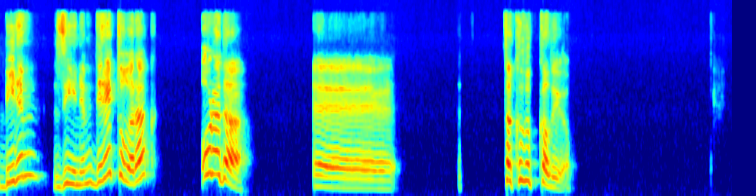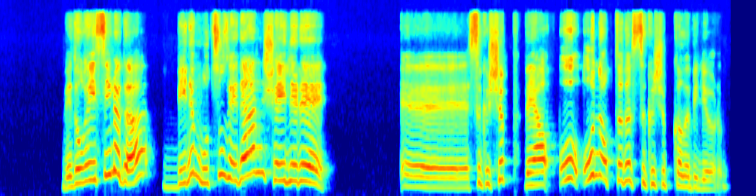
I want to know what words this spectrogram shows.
benim zihnim direkt olarak orada eee, takılıp kalıyor. Ve dolayısıyla da beni mutsuz eden şeylere eee, sıkışıp veya o o noktada sıkışıp kalabiliyorum.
